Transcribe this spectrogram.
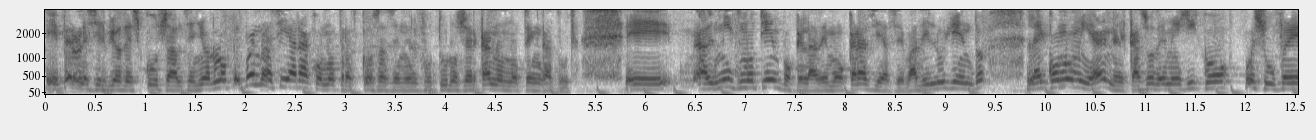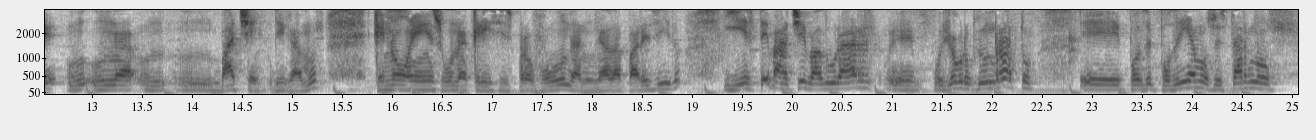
eh, pero le sirvió de excusa al señor López. Bueno, así hará con otras cosas en el futuro cercano, no tenga duda. Eh, al mismo tiempo que la democracia se va diluyendo, la economía, en el caso de México, pues sufre un, un bache, digamos, que no es una crisis profunda ni nada parecido, y este bache va a durar eh, pues yo creo que un rato. Eh, podríamos estarnos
